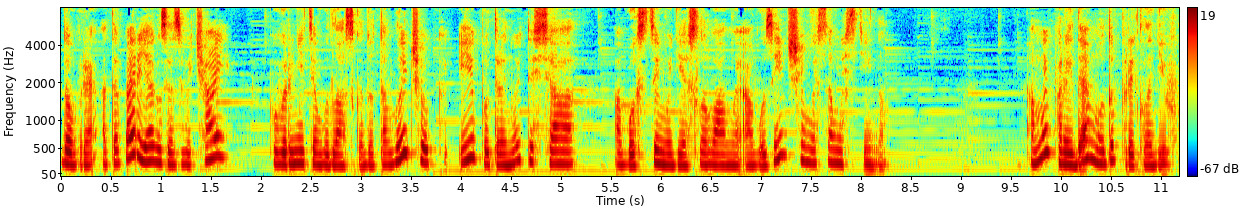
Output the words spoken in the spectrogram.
Добре, а тепер, як зазвичай, поверніться, будь ласка, до табличок і потренуйтеся або з цими дієсловами, або з іншими самостійно. А ми перейдемо до прикладів.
